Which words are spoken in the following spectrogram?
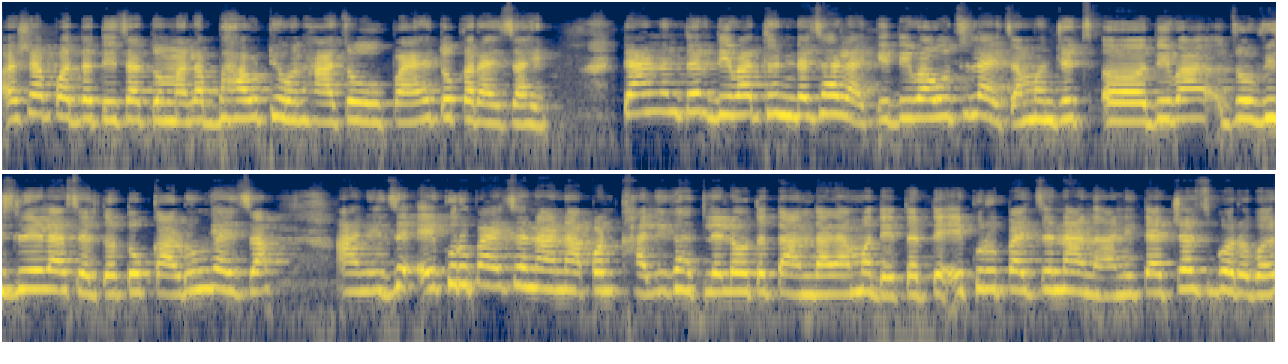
अशा पद्धतीचा तुम्हाला भाव ठेवून हा जो उपाय आहे तो करायचा आहे. त्यानंतर दिवा थंड झाला की दिवा उचलायचा. म्हणजेच दिवा जो विजलेला असेल तर तो काढून घ्यायचा. आणि जे एक रुपयाचं नाणं आपण खाली घातलेलं होतं तांदळामध्ये तर ते एक रुपयाचं नाणं आणि त्याच्याच बरोबर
